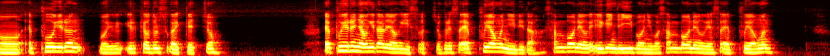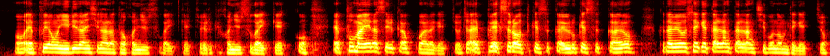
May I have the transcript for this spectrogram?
어 f1은 뭐 이렇게 얻을 수가 있겠죠. F1은 0이다는 0이 있었죠. 그래서 F0은 1이다. 3번에 이게 이제 2번이고 3번에 의해서 F0은 어, F형은 1이라는 식 하나 더 건질 수가 있겠죠. 이렇게 건질 수가 있겠고, F-1 값 구하라겠죠. 자, FX를 어떻게 쓸까요? 이렇게 쓸까요? 그 다음에 요 세 개 딸랑딸랑 집어넣으면 되겠죠.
